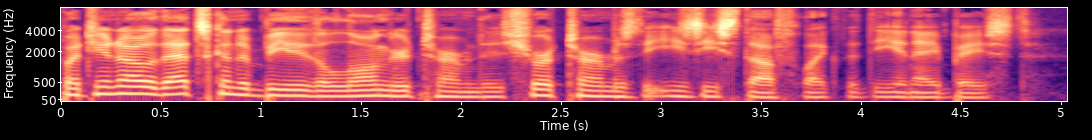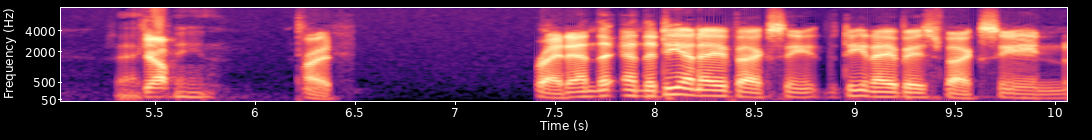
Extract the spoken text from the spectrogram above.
But you know, that's going to be the longer term. The short term is the easy stuff, like the DNA based vaccine. Right. Right, and the and the DNA vaccine, the DNA based vaccine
